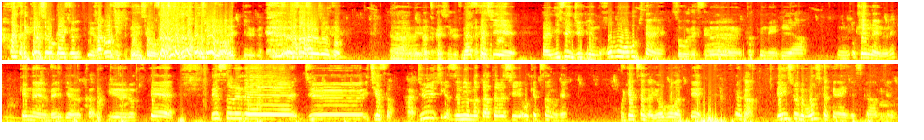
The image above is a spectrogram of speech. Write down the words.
畑を紹介するっていう。かろうじて伝承がそうそうそうっていうね。そうそうそう。あーね懐かしいですね懐かしい。あ2019年もほぼほぼ来たね。そうですよね。うん、各メディア。うん、県内のね、うん県内のメディアがかいろいろ来て、で、それで、11月か。はい11月にまた新しいお客さんのね、お客さんが要望があって、なんか、伝承で文字書けないですか？みたいな。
